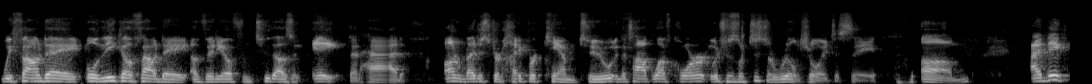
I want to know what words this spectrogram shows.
we found a well nico found a, a video from 2008 that had unregistered hypercam 2 in the top left corner which was just a real joy to see um i think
